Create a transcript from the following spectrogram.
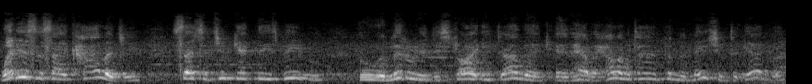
What is the psychology such that you get these people who will literally destroy each other and have a hell of a time putting the nation together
